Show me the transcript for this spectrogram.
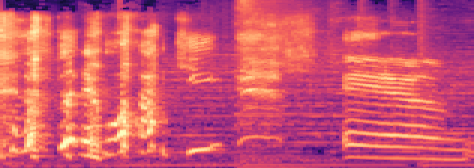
Los tenemos aquí. Eh,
